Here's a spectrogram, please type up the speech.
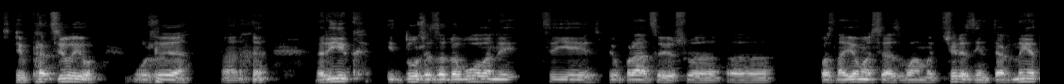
співпрацюю уже рік і дуже задоволений цією співпрацею, що познайомився з вами через інтернет.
